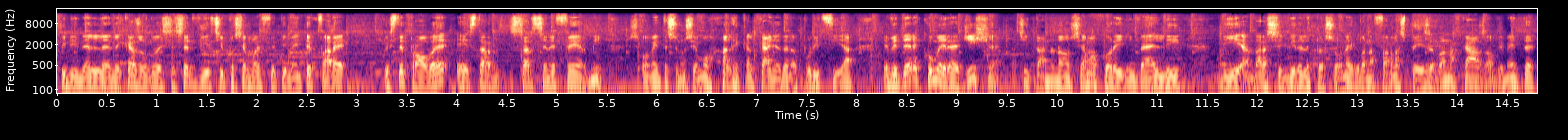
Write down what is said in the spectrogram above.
quindi nel, nel, caso dovesse servirci possiamo effettivamente fare queste prove e star, starsene fermi ovviamente se non siamo alle calcagna della polizia e vedere come reagisce la città non siamo ancora ai livelli di andare a seguire le persone che vanno a fare la spesa e vanno a casa ovviamente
